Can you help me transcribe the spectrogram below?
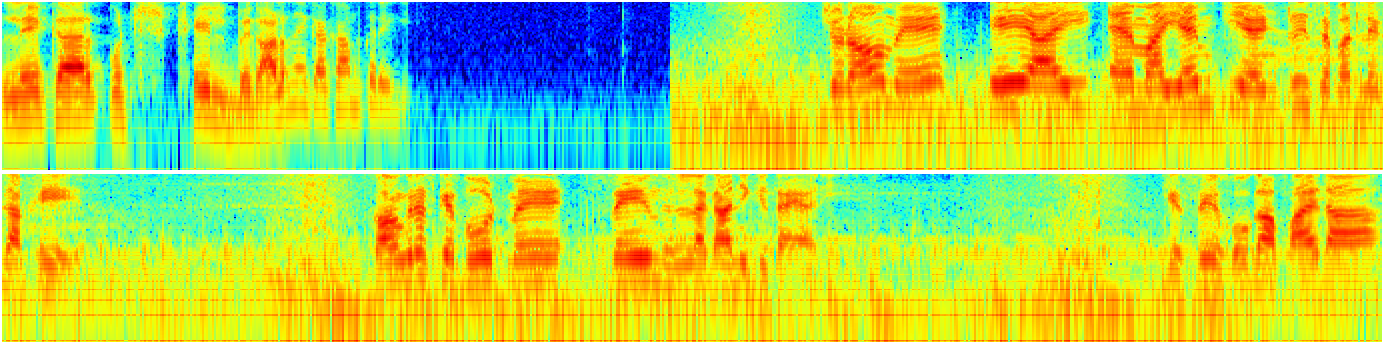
लेकर कुछ खेल बिगाड़ने का काम करेगी? चुनाव में एआईएमआईएम की एंट्री से बदलेगा खेल। कांग्रेस के वोट में सेंध लगाने की तैयारी। किसे होगा फ़ायदा,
